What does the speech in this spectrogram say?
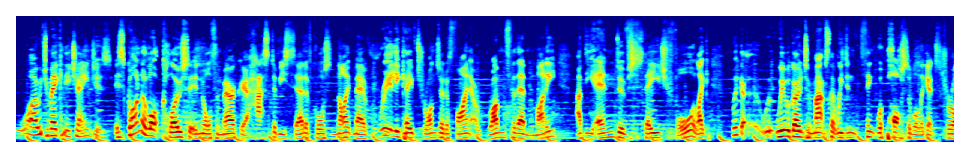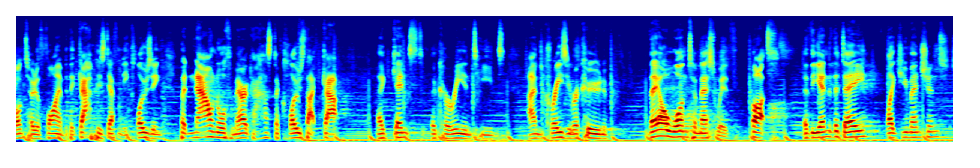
why would you make any changes? It's gotten a lot closer in North America, it has to be said. Of course, Nightmare really gave Toronto Defiant a run for their money at the end of stage four. Like, we, we were going to maps that we didn't think were possible against Toronto Defiant, but the gap is definitely closing. But now North America has to close that gap against the Korean teams. And Crazy Raccoon, they are one to mess with. But at the end of the day, like you mentioned,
